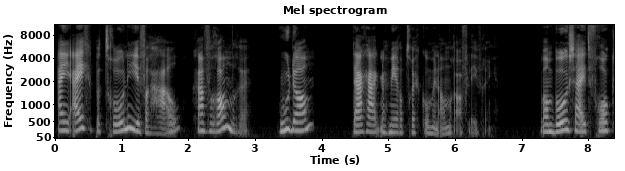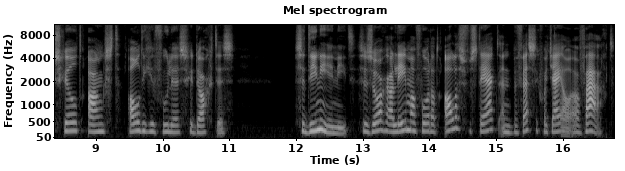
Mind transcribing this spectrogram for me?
En je eigen patronen, je verhaal, gaan veranderen. Hoe dan? Daar ga ik nog meer op terugkomen in andere afleveringen. Want boosheid, wrok, schuld, angst, al die gevoelens, gedachten, ze dienen je niet. Ze zorgen alleen maar voor dat alles versterkt en bevestigt wat jij al ervaart.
